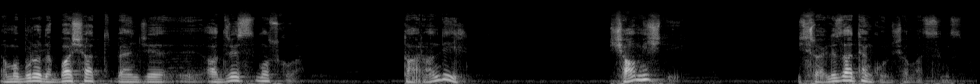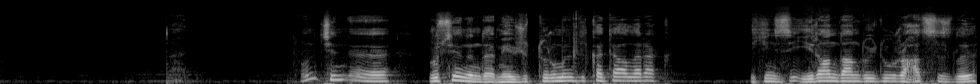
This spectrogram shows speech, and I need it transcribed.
Ama burada başat bence e, adres Moskova. Tahran değil. Şam hiç değil. İsrail'e zaten konuşamazsınız. Onun için e, Rusya'nın da mevcut durumunu dikkate alarak ikincisi İran'dan duyduğu rahatsızlığı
